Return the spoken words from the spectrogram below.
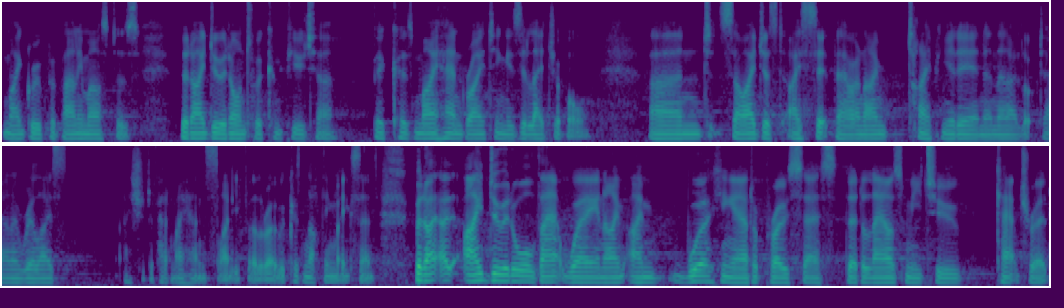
my group of ballet masters that I do it onto a computer because my handwriting is illegible. And so I just, I sit there and I'm typing it in, and then I look down and realize I should have had my hands slightly further over because nothing makes sense. But I, I, I, do it all that way, and I'm, I'm working out a process that allows me to capture it.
